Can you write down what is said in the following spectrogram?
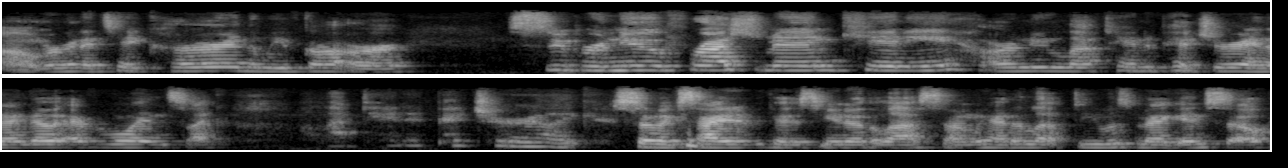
um, we're gonna take her, and then we've got our super new freshman Kenny, our new left-handed pitcher, and I know everyone's like. Left-handed pitcher, like so excited because you know the last time we had a lefty was Meghan. So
